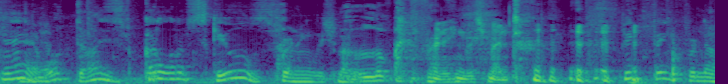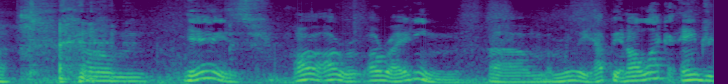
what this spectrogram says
Yeah. Yeah, well done. He's got a lot of skills for an I Englishman. love for an Englishman. Big feet for no. Um, yeah, he's. I, I, I rate him. Um, I'm really happy, and I like Andrew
